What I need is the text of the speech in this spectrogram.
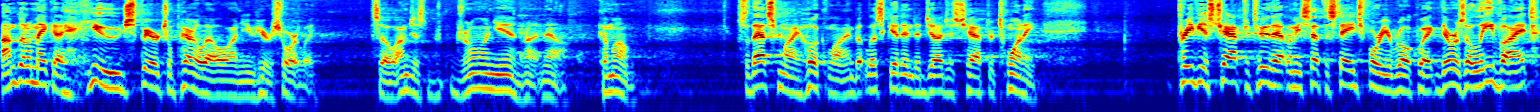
I'm going to make a huge spiritual parallel on you here shortly. So I'm just drawing you in right now. Come on. So that's my hook line, but let's get into Judges chapter 20. Previous chapter to that, let me set the stage for you real quick. There was a Levite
